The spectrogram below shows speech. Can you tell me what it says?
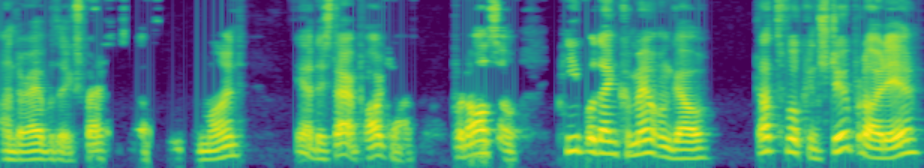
and they're able to express themselves in their mind? Yeah, they start podcasting. But also, people then come out and go, that's a fucking stupid idea.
